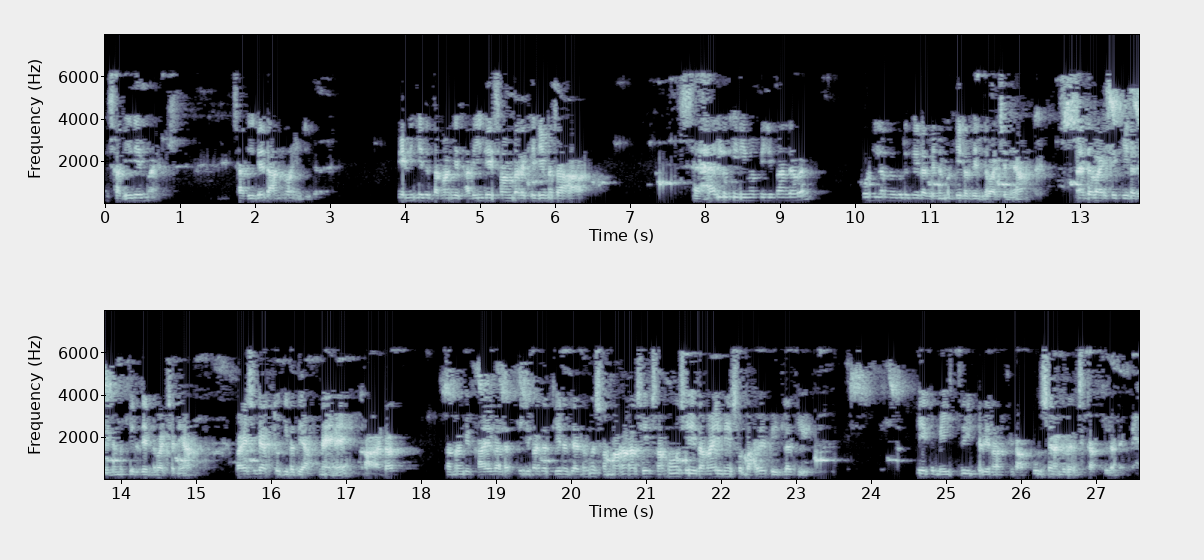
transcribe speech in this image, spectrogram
ශරීරයෙන්මයි. ශරීරය දන්නවා ඉතින්. මේ විදිහට තමන්ගේ ශරීරයේ සම්බර කිරීම සහ සහැල්ලු කිරීම පිළිබඳව පොඩි ළමයෙකුට කියලා වෙනම කියලා දෙන්න වචනයක්. අද වයසේ කියලා වෙනම කියලා දෙන්න වචනයක්. වයසකට්ටු කියලා දෙයක් නැහැ. කාටත් තමන්ගේ කය වල පිළිබඳ තියෙන දැනුම සමාහසේ සමෝෂේ තමයි මේ ස්වභාවය පිළිලා තියෙන්නේ. ඒක මේ ස්ත්‍රීන්ට වෙනස් එකක් පුරුෂයන්ට වෙනස් එකක් කියලා නෑ.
